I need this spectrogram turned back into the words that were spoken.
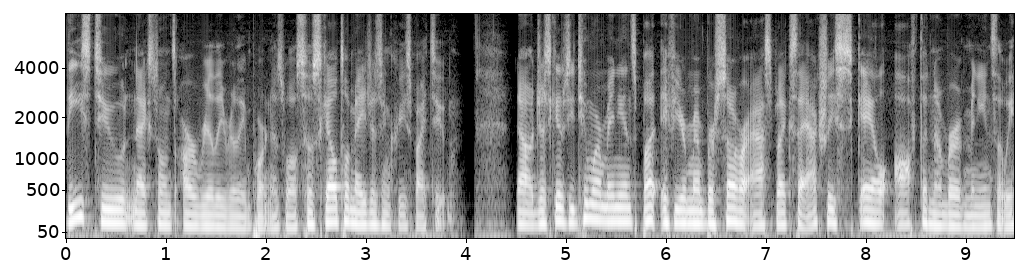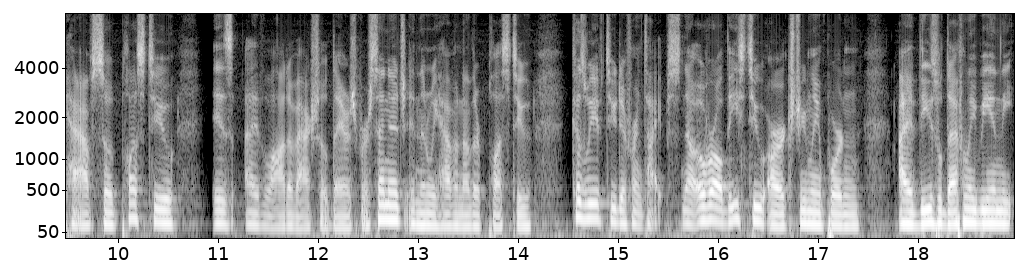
these two next ones are really, really important as well. So skeletal mages increased by two. Now it just gives you two more minions, but if you remember some of our aspects, they actually scale off the number of minions that we have. So plus two is a lot of actual damage percentage, and then we have another plus two because we have two different types. Now overall, these two are extremely important. I, these will definitely be in the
